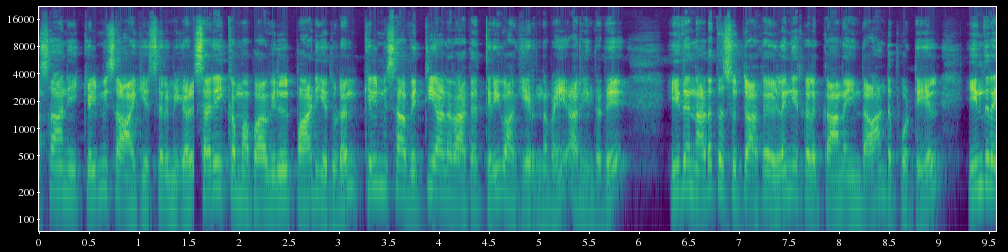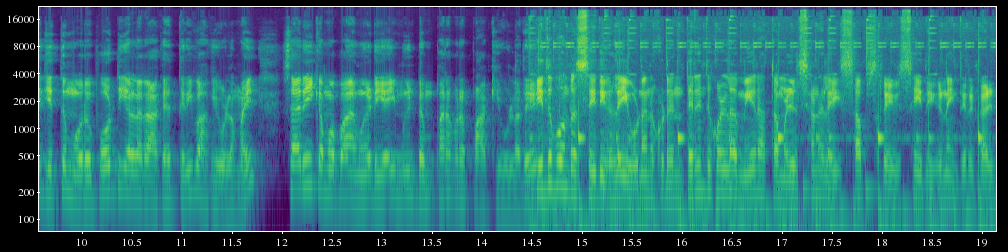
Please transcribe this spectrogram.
அசானி கில்மிசா ஆகிய சிறுமிகள் சரி கம்மபாவில் பாடியதுடன் கில்மிசா வெற்றியாளராக தெரிவாகியிருந்தமை அறிந்தது. இதன் அடுத்த சுற்றாக இளைஞர்களுக்கான இந்த ஆண்டு போட்டியில் இந்திரஜித்தும் ஒரு போட்டியாளராக தெரிவாகியுள்ளமை சரி கமபா மேடியை மீண்டும் பரபரப்பாக்கியுள்ளது. இதுபோன்ற செய்திகளை உடனுக்குடன் தெரிந்து கொள்ள மீரா தமிழ் சேனலை சப்ஸ்கிரைப் செய்து இணைந்தீர்கள்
